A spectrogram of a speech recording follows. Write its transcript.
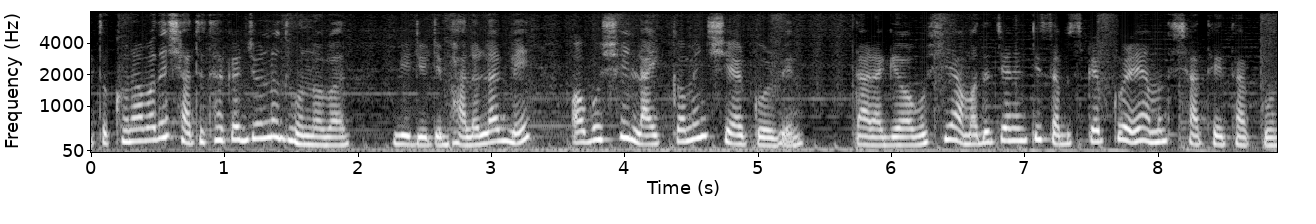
এতক্ষণ আমাদের সাথে থাকার জন্য ধন্যবাদ। ভিডিওটি ভালো লাগলে অবশ্যই লাইক, কমেন্ট, শেয়ার করবেন। তার আগে অবশ্যই আমাদের চ্যানেলটি সাবস্ক্রাইব করে আমাদের সাথেই থাকুন।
